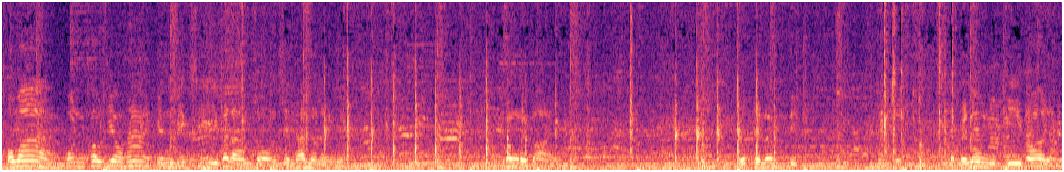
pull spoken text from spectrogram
เพราะว่าคนเข้าเที่ยวห้างเป็นบิ๊กซีพระรามสองเซ็นทรัลอะไรอย่างเงี้ยต้องบ่ายๆรถจะเริ่มติดจะไปลงอีกทีก็หลัง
